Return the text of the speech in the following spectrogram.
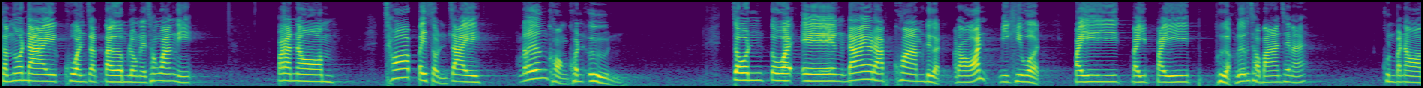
สำนวนใดควรจะเติมลงในช่องว่างนี้ ประนอมชอบไปสนใจเรื่องของคนอื่น จนตัวเองได้รับความเดือดร้อนมีคีย์เวิร์ดไปไปไปเผือกเรื่องชาวบ้านใช่ไหมคุณประนอม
